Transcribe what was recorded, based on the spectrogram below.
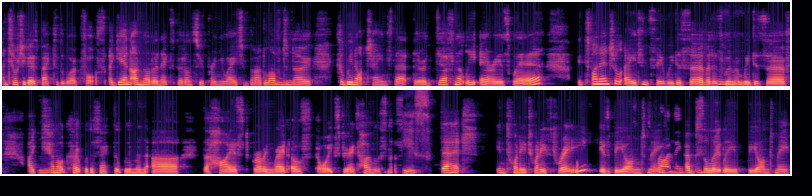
Until she goes back to the workforce. Again, I'm not an expert on superannuation, but I'd love to Mhm. know could we not change that? There are definitely areas where it's financial agency. We deserve it as women. We Mm. deserve, I Mm. cannot cope with the fact that women are the highest growing rate of or experience homelessness. Yes. That in 2023 is beyond me. Mhm. Absolutely beyond me.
